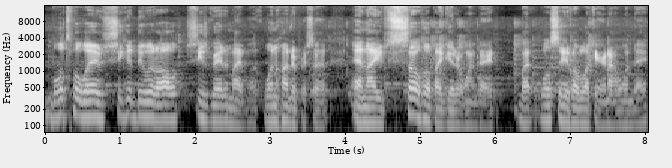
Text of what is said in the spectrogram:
multiple waves, she can do it all. She's great in my book, 100%. And I so hope I get her one day, but we'll see if I'm lucky or not one day.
